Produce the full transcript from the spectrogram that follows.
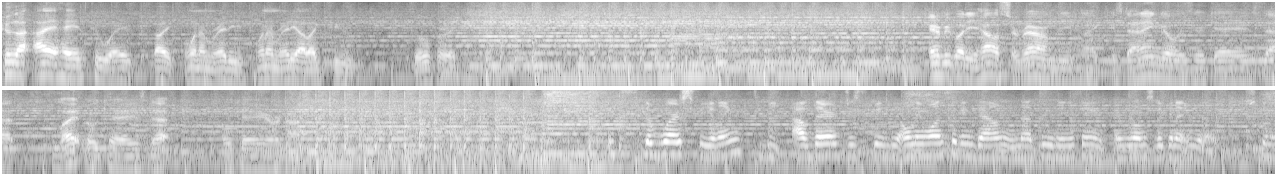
Because I, I hate to wait, like when I'm ready. When I'm ready, I like to go for it. Everybody else around being like, is that angle is okay? Is that light okay? Is that okay or not? It's the worst feeling to be out there just being the only one sitting down and not doing anything everyone's looking at you like, just gonna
